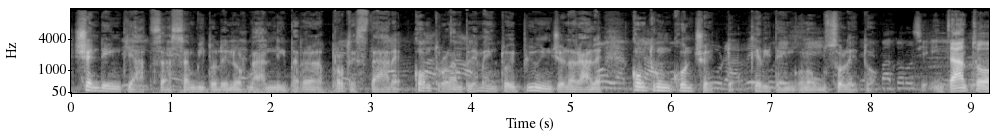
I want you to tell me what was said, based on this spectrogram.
scende in piazza a San Vito dei Normanni per protestare contro l'ampliamento e più in generale contro un concetto che ritengono obsoleto. Sì, intanto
